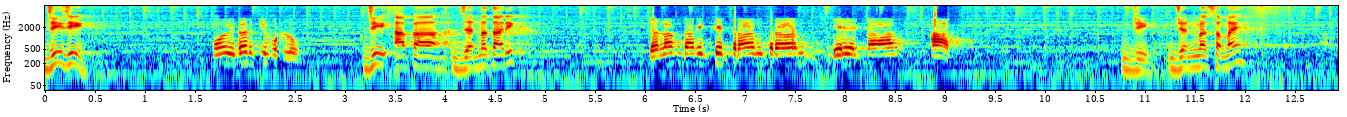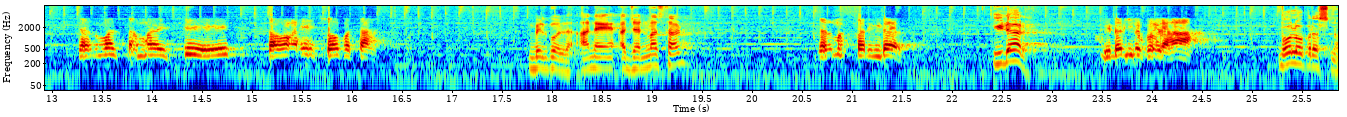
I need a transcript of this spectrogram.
જી જી. હું એડરથી બોલું. જી આપ જન્મ તારીખ? જન્મ તારીખ છે ત્રણ ત્રણ બે હજાર આઠ. જી. જન્મ સમય? જન્મ સમય છે સવારે છ પચાસ. બિલકુલ. અને જન્મસ્થળ? જન્મસ્થળ જન્મ ઈડર. ઈડર? ઈડરીયો હા. બોલો પ્રશ્ન.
